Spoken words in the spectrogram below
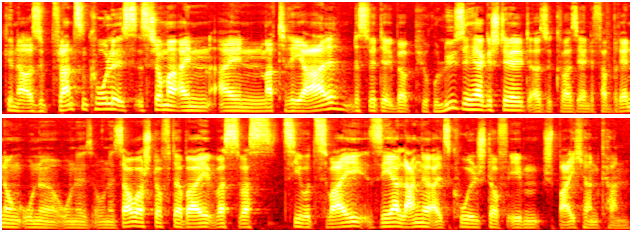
Genau, also Pflanzenkohle ist, ist schon mal ein, ein Material, das wird ja über Pyrolyse hergestellt, also quasi eine Verbrennung ohne, ohne, ohne Sauerstoff dabei, was, was CO2 sehr lange als Kohlenstoff eben speichern kann.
